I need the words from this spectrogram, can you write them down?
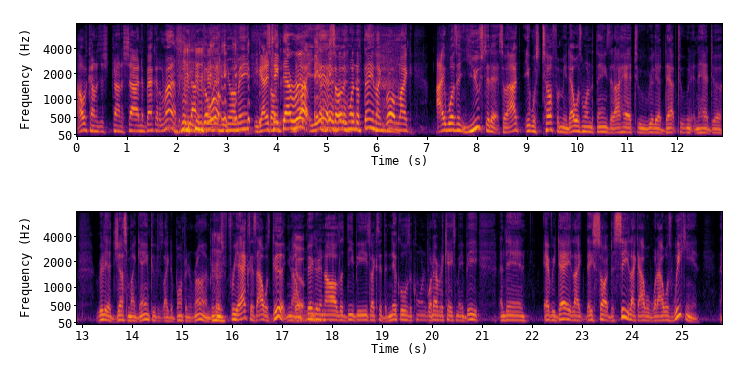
I was kind of just trying to shy in the back of the line, but you got to go up. You know what I mean? You gotta take that rep. right, yeah. So it's one of the things. Like, bro, I'm like, I wasn't used to that, so I it was tough for me. That was one of the things that I had to really adapt to and had to really adjust my game to, just like the bump and run. Because mm-hmm. free access, I was good. You know, I was bigger than mm-hmm. all the DBs. Like I said, the nickels, the corners, whatever the case may be. And then every day, like they start to see like I what I was weak in.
